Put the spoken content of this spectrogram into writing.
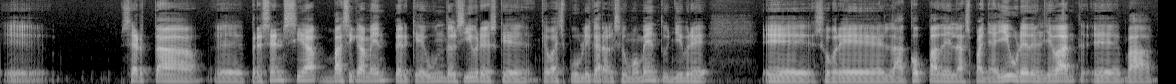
eh, certa eh, presència, bàsicament perquè un dels llibres que, que vaig publicar al seu moment, un llibre eh, sobre la Copa de l'Espanya Lliure del Llevant, eh, va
